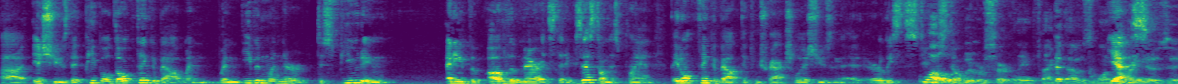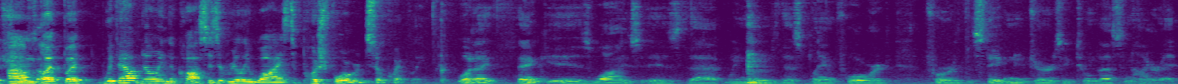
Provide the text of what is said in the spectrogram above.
uh, issues that people don't think about when, when even when they're disputing any of the of the merits that exist on this plan, they don't think about the contractual issues, and or at least the students Well, don't. we were certainly, in fact, I was the one to bring those issues um, up. but but without knowing the cost, is it really wise to push forward so quickly? What I think is wise is that we move this plan forward for the state of New Jersey to invest in higher ed.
